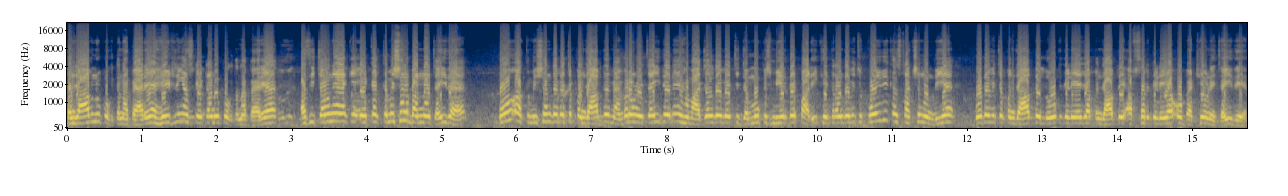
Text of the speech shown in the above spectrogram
ਪੰਜਾਬ ਨੂੰ ਭੁਗਤਣਾ ਪੈ ਰਿਹਾ, ਹੇਠਲੀਆਂ ਸਟੇਟਾਂ ਨੂੰ ਭੁਗਤਣਾ ਪੈ ਰਿਹਾ। ਅਸੀਂ ਚਾਹੁੰਦੇ ਹਾਂ ਕਿ ਇੱਕ ਕਮਿਸ਼ਨ ਬਣਨਾ ਚਾਹੀਦਾ ਹੈ। ਉਹ ਕਮਿਸ਼ਨ ਦੇ ਵਿੱਚ ਪੰਜਾਬ ਦੇ ਮੈਂਬਰ ਹੋਣੇ ਚਾਹੀਦੇ ਨੇ, ਹਿਮਾਚਲ ਦੇ ਵਿੱਚ ਜੰਮੂ ਕਸ਼ਮੀਰ ਦੇ ਪਹਾੜੀ ਖੇਤਰਾਂ ਦੇ ਵਿੱਚ ਕੋਈ ਵੀ ਕੰਸਟਰਕਸ਼ਨ ਹੁੰਦੀ ਹੈ ਉਹਦੇ ਵਿੱਚ ਪੰਜਾਬ ਦੇ ਲੋਕ ਜਿਹੜੇ ਆ ਜਾਂ ਪੰਜਾਬ ਦੇ ਅਫਸਰ ਜਿਹੜੇ ਆ ਉਹ ਬੈਠੇ ਹੋਣੇ ਚਾਹੀਦੇ ਆ।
